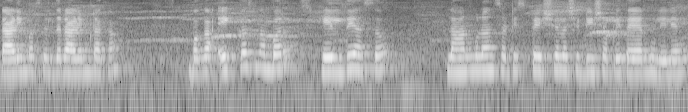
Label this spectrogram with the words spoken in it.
डाळिंब असेल तर डाळिंब टाका. बघा एकच नंबर हेल्दी असं लहान मुलांसाठी स्पेशल अशी डिश आपली तयार झालेली आहे.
